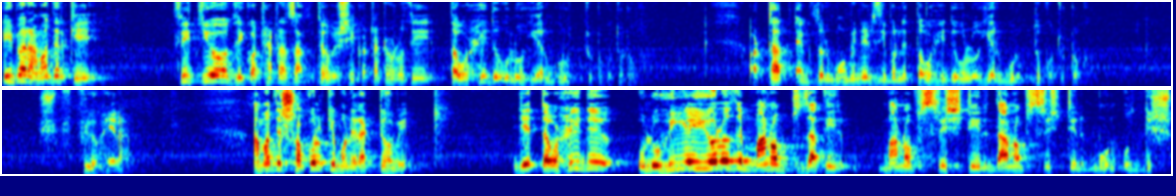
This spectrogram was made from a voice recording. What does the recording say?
এইবার আমাদেরকে তৃতীয় যে কথাটা জানতে হবে, সেই কথাটা হলো যে তৌহিদ উলুহিয়ার গুরুত্বটুকু কতটুকু? অর্থাৎ একজন মমিনের জীবনে তৌহিদ উলুহিয়ার গুরুত্ব কতটুকু? প্রিয় হেরা আমাদের সকলকে মনে রাখতে হবে যে তৌহিদে উলুহিয়াই হলো যে মানব জাতির, মানব সৃষ্টির, দানব সৃষ্টির মূল উদ্দেশ্য।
